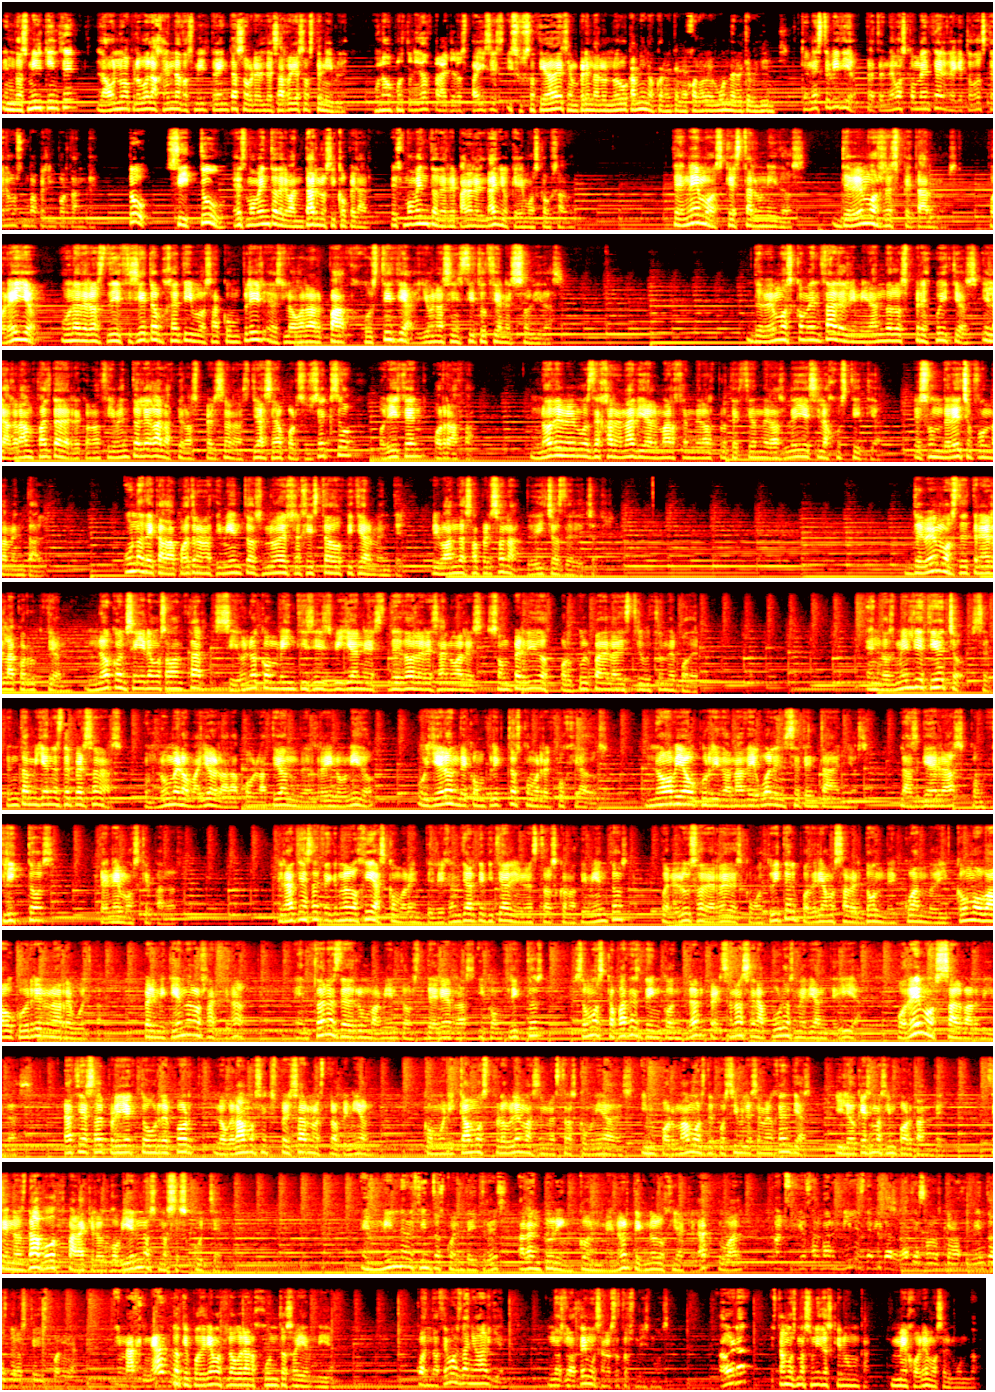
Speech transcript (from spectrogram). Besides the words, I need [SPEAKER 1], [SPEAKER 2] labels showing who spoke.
[SPEAKER 1] En 2015, la ONU aprobó la Agenda 2030 sobre el Desarrollo Sostenible, una oportunidad para que los países y sus sociedades emprendan un nuevo camino con el que mejorar el mundo en el que vivimos. Con este vídeo pretendemos convencer de que todos tenemos un papel importante. Tú, sí, tú, es momento de levantarnos y cooperar. Es momento de reparar el daño que hemos causado. Tenemos que estar unidos. Debemos respetarnos. Por ello, uno de los 17 objetivos a cumplir es lograr paz, justicia y unas instituciones sólidas. Debemos comenzar eliminando los prejuicios y la gran falta de reconocimiento legal hacia las personas, ya sea por su sexo, origen o raza. No debemos dejar a nadie al margen de la protección de las leyes y la justicia. Es un derecho fundamental. Uno de cada cuatro nacimientos no es registrado oficialmente, privando a esa persona de dichos derechos. Debemos detener la corrupción. No conseguiremos avanzar si 1,26 billones de dólares anuales son perdidos por culpa de la distribución de poder. En 2018, 70 millones de personas, un número mayor a la población del Reino Unido, huyeron de conflictos como refugiados. No había ocurrido nada igual en 70 años. Las guerras, conflictos, tenemos que parar. Gracias a tecnologías como la inteligencia artificial y nuestros conocimientos, con el uso de redes como Twitter podríamos saber dónde, cuándo y cómo va a ocurrir una revuelta, permitiéndonos reaccionar. En zonas de derrumbamientos, de guerras y conflictos, somos capaces de encontrar personas en apuros mediante IA. Podemos salvar vidas. Gracias al proyecto U-Report logramos expresar nuestra opinión, comunicamos problemas en nuestras comunidades, informamos de posibles emergencias y lo que es más importante, se nos da voz para que los gobiernos nos escuchen. En 1943, Alan Turing, con menor tecnología que la actual, consiguió salvar miles de vidas gracias a los conocimientos de los que disponía. Imaginad lo que podríamos lograr juntos hoy en día. Cuando hacemos daño a alguien, nos lo hacemos a nosotros mismos. Ahora estamos más unidos que nunca. Mejoremos el mundo.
